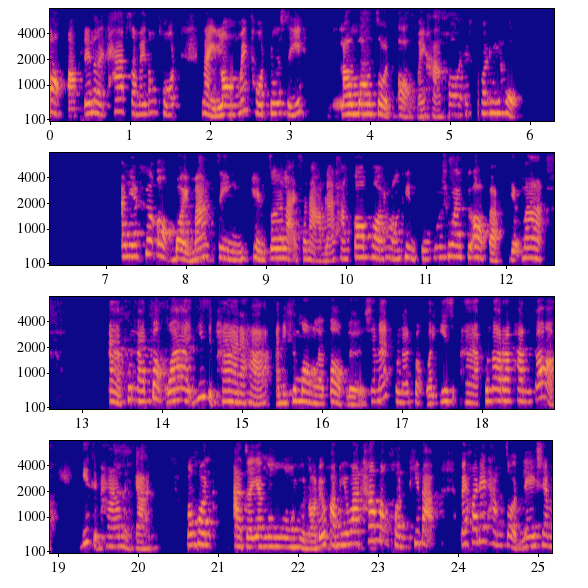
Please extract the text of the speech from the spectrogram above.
ตอบปั๊บได้เลยแทบจะไม่ต้องทด ไหนลองไม่ทดดูสิ เรามองโจทย์ออกไหมคะข้อที่ข้อที่หกอันนี้คือออกบ่อยมากจริง เห็นเจอหลายสนามแล้ว ทั้งกอพอท้องถิ่นครูผู้ช่วยคือออกแบบเยอะมาก อ่าคุณนัทบอกว่า 25 นะคะ อันนี้คือมองแล้วตอบเลยใช่ไหมคุณนัทบอกว่า 25 คุณอรพันธ์ก็ 25 เหมือนกัน บางคนอาจจะยังงงๆอยู่เนาะด้วยความที่ว่าถ้าบางคนที่แบบ ไม่ค่อยได้ทำโจทย์เลขใช่ไหม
